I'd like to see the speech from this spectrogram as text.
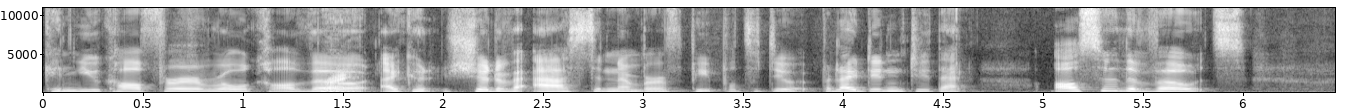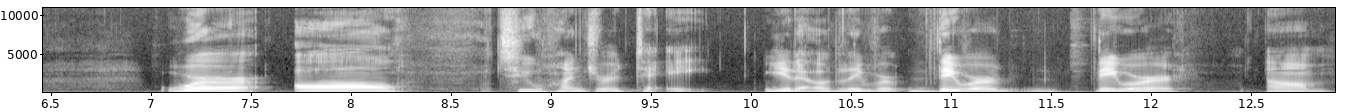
can you call for a roll call vote? Right. I could should have asked a number of people to do it, but I didn't do that. Also, the votes were all 200 to 8 you know they were they were they were um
